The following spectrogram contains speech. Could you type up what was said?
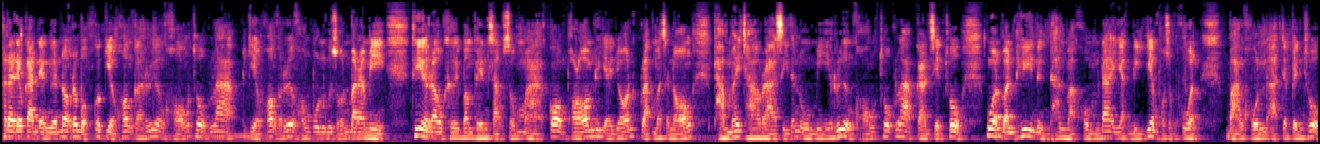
ขณะเดียวกันเนี่ยเงินนอกระบบก็เกี่ยวข้องกับเรื่องของโชคลาภเกี่ยวข้องกับเรื่องของบุญกุศลบารมี ที่เราเคยบำเพ็ญสั่งสมมาก็พร้อมที่จะย้อนกลับมาสนองทำให้ชาวราศีธนูมีเรื่องของโชคลาภการเสี่ยงโชค งวดวันที่หนึ่งธันวาคมได้อย่างดีเยี่ยมพอสมควร บางคนอาจจะเป็นโชค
